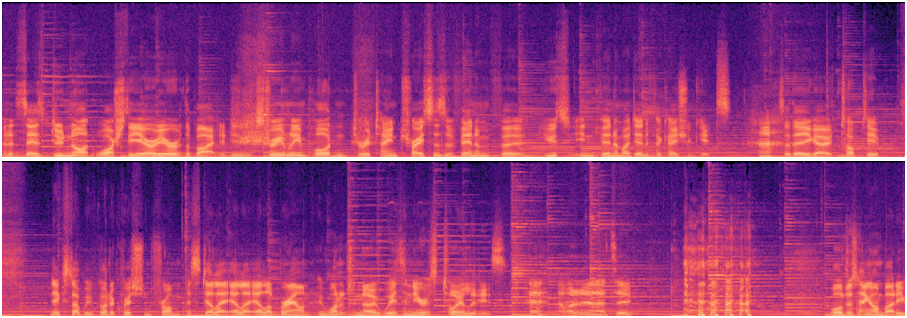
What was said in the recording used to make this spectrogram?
And it says, do not wash the area of the bite. It is extremely important to retain traces of venom for use in venom identification kits. so there you go, top tip. Next up, we've got a question from Estella Ella Ella Brown, who wanted to know where the nearest toilet is. I want to know that too. Well, just hang on, buddy.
